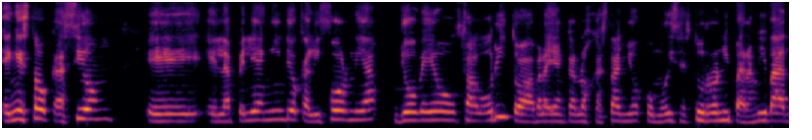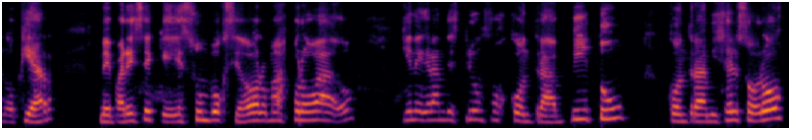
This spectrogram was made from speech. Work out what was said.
En esta ocasión, eh, en la pelea en Indio, California, yo veo favorito a Brian Carlos Castaño, como dices tú, Ronnie, para mí va a noquear, me parece que es un boxeador más probado, tiene grandes triunfos contra B2, contra Michel Soró,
